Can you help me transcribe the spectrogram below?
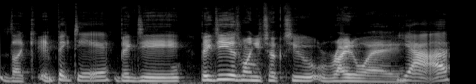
like it, Big D. Big D. Big D is one you took to right away. Yeah.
